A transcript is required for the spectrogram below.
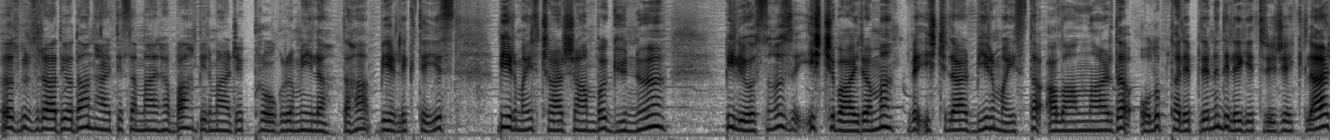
Özgürüz Radyo'dan herkese merhaba. Bir mercek programıyla daha birlikteyiz. 1 Mayıs çarşamba günü biliyorsunuz işçi bayramı ve işçiler 1 Mayıs'ta alanlarda olup taleplerini dile getirecekler.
